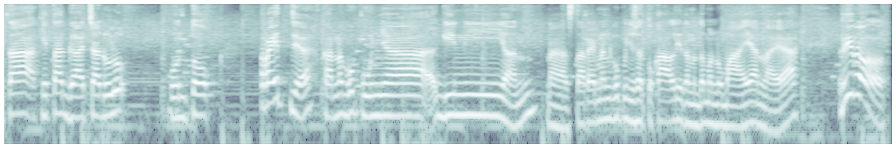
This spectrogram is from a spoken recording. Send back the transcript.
Kita kita gacha dulu untuk trade ya karena gue punya ginian. Nah, Star Rayman gue punya satu kali teman-teman lumayan lah ya. Reroll.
